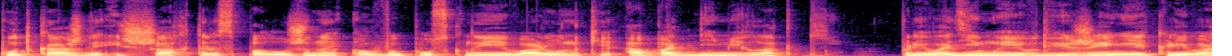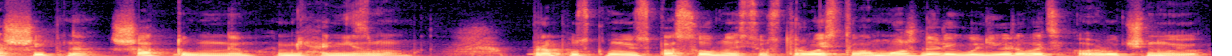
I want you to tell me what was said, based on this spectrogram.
Под каждой из шахт расположены выпускные воронки, а под ними лотки, приводимые в движение кривошипно-шатунным механизмом. Пропускную способность устройства можно регулировать вручную,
